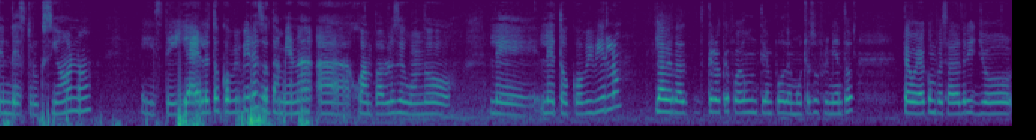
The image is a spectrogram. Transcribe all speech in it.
en destrucción, ¿no? Este, y a él le tocó vivir eso, también a, a Juan Pablo II le, le tocó vivirlo. La verdad, creo que fue un tiempo de mucho sufrimiento. Te voy a confesar, Adri, yo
